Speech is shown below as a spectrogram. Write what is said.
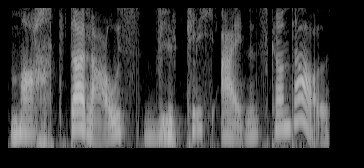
macht daraus wirklich einen Skandal.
